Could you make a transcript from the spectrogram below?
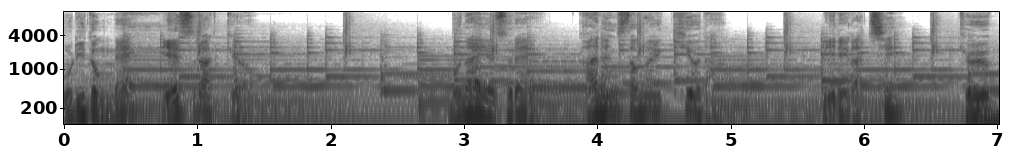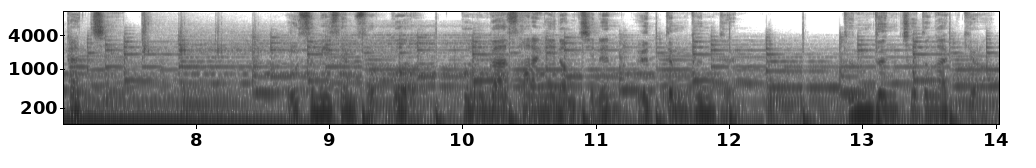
우리 동네 예술학교. 문화예술의 가능성을 키우다. 미래가치 교육가치 웃음이 샘솟고 꿈과 사랑이 넘치는 으뜸둔둔 둔둔 초등학교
